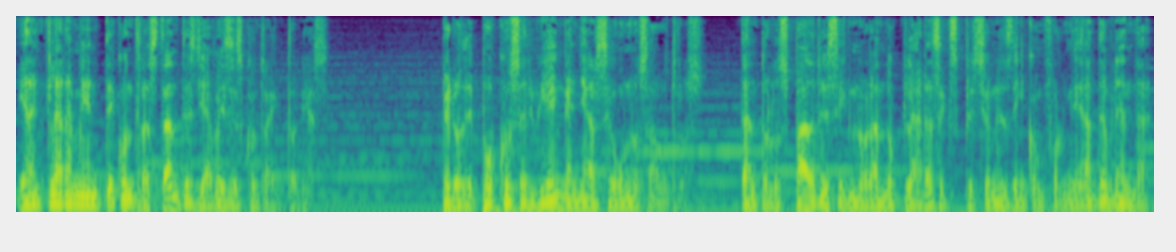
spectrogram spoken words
eran claramente contrastantes y a veces contradictorias pero de poco servía engañarse unos a otros, tanto los padres ignorando claras expresiones de inconformidad de Brenda,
